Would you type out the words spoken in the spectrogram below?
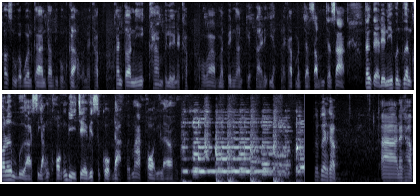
เข้าสู่กระบวนการตามที่ผมกล่าวนะครับ ขั้นตอนนี้ข้ามไปเลยนะครับ เพราะว่ามันเป็นงานเก็บรายละเอียดนะครับ มันจะซ้ำจะซาก ตั้งแต่เดี๋ยวนี้เพื่อนๆ ก็เริ่มเบื่อเสียงของดีเจวิสโกกดักไปมากพออยู่แล้ว เพื่อนๆครับ R นะครับ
